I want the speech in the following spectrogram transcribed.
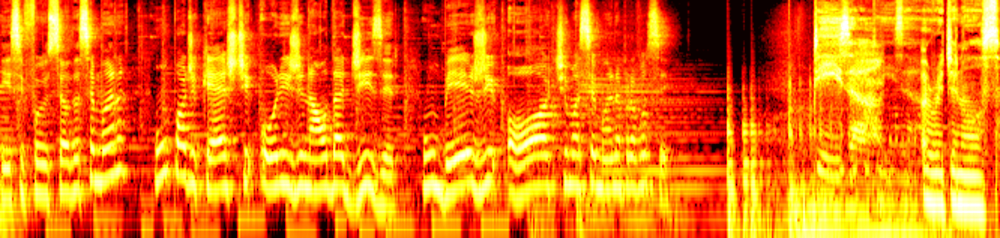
Esse foi o Céu da Semana, um podcast original da Deezer. Um beijo e ótima semana para você. Deezer. Originals.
